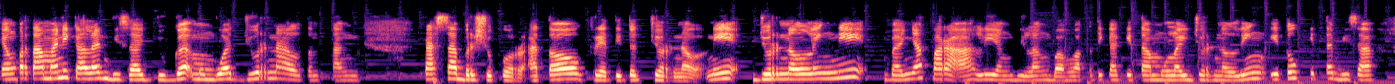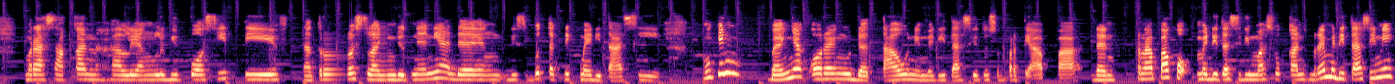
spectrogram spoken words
Yang pertama nih kalian bisa juga membuat jurnal tentang rasa bersyukur atau gratitude journal. Nih journaling nih banyak para ahli yang bilang bahwa ketika kita mulai journaling itu kita bisa merasakan hal yang lebih positif. Nah, terus selanjutnya nih ada yang disebut teknik meditasi. Mungkin banyak orang yang udah tahu nih meditasi itu seperti apa. Dan kenapa kok meditasi dimasukkan? Sebenarnya meditasi ini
